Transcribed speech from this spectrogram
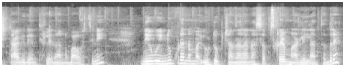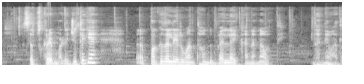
ಇಷ್ಟ ಆಗಿದೆ ಅಂತ ಹೇಳಿ ನಾನು ಭಾವಿಸ್ತೀನಿ. ನೀವು ಇನ್ನೂ ಕೂಡ ನಮ್ಮ ಯೂಟ್ಯೂಬ್ ಚಾನಲನ್ನು ಸಬ್ಸ್ಕ್ರೈಬ್ ಮಾಡಲಿಲ್ಲ ಅಂತಂದರೆ ಸಬ್ಸ್ಕ್ರೈಬ್ ಮಾಡಿ. ಜೊತೆಗೆ ಪಕ್ಕದಲ್ಲಿರುವಂಥ ಒಂದು ಬೆಲ್ ಐಕನನ್ನು ಒತ್ತಿ. ಧನ್ಯವಾದ.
